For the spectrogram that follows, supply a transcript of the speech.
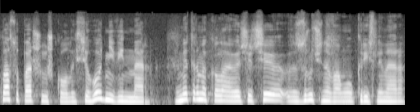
класу першої школи. Сьогодні він мер. Дмитро Миколайович, чи зручно вам у кріслі мера?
